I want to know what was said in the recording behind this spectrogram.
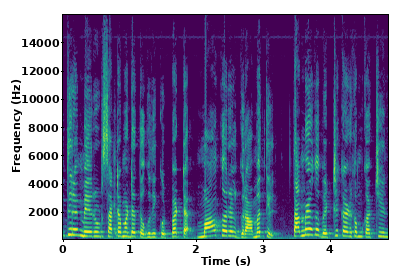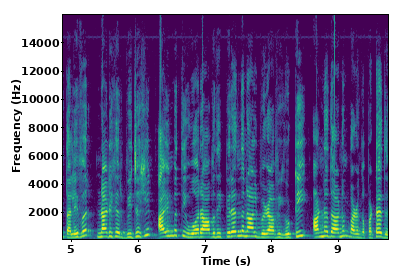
உத்திரமேரூர் சட்டமன்ற தொகுதிக்குட்பட்ட மாக்கரல் கிராமத்தில் தமிழக வெற்றிக் கழகம் கட்சியின் தலைவர் நடிகர் விஜயின் ஐம்பத்தி ஓராவது பிறந்தநாள் விழாவையொட்டி அன்னதானம் வழங்கப்பட்டது.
